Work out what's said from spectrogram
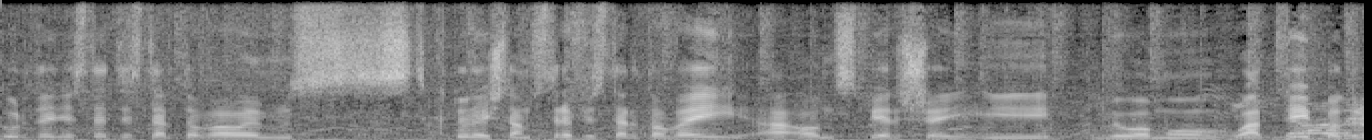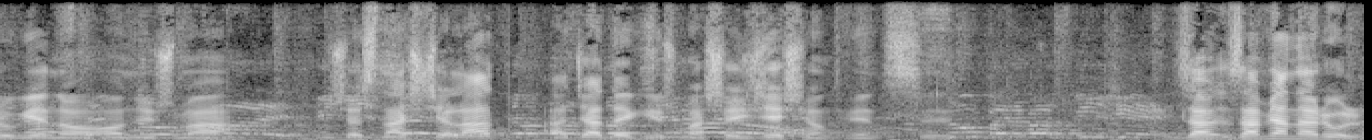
kurde, niestety startowałem z którejś tam strefy startowej, a on z pierwszej i było mu łatwiej. Po drugie, no on już ma 16 lat, a dziadek już ma 60, więc y, za, zamiana ról.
